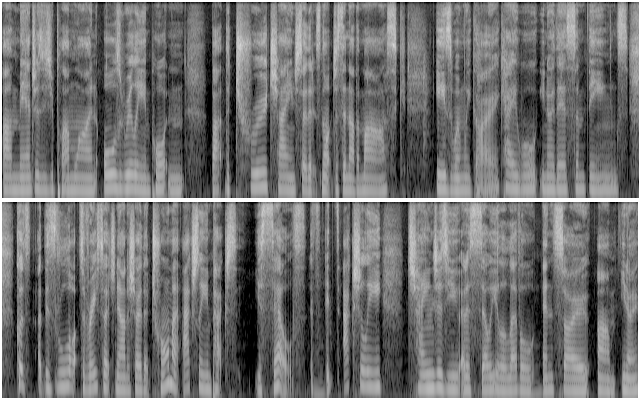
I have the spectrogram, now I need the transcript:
um, mantras is your plumb line, all's really important. But the true change, so that it's not just another mask, is when we go, okay, well, you know, there's some things because uh, there's lots of research now to show that trauma actually impacts your cells. It's mm. it actually changes you at a cellular level, mm. and so um, you know,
